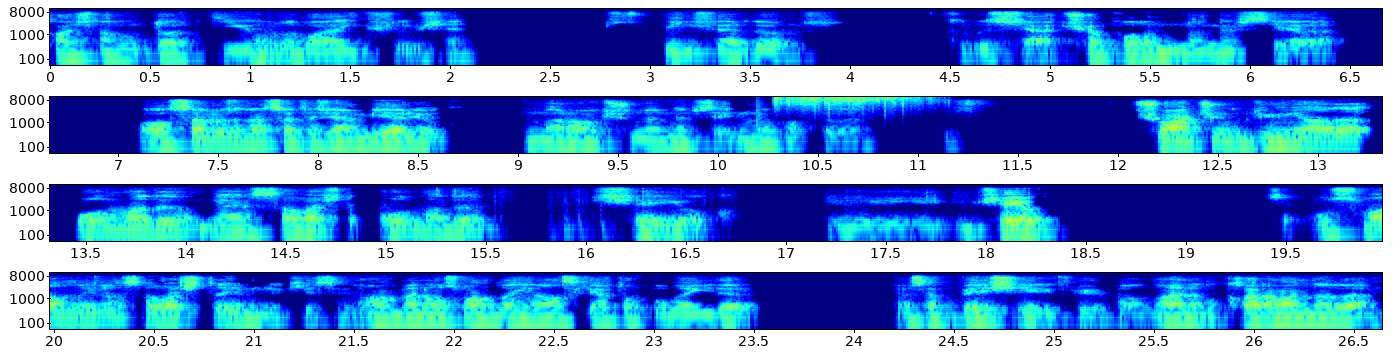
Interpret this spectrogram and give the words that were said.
kaç tane 4 giyiyorum da bayağı güçlü bir şey. Miğfer 4. Kılıç ya çöp oğlum bunların hepsi ya. Alsam zaten satacağım bir yer yok. Bunlara bak şunların hepsi elimde patladı. Şu an çünkü dünyada olmadığım yani savaşta olmadığım şey yok. Ee, şey yok. İşte Osmanlı'yla savaştayım kesin. Ama ben Osmanlı'dan yine asker toplamaya giderim. Mesela Beyşehir köyü falan. Hani bu Karaman'la da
